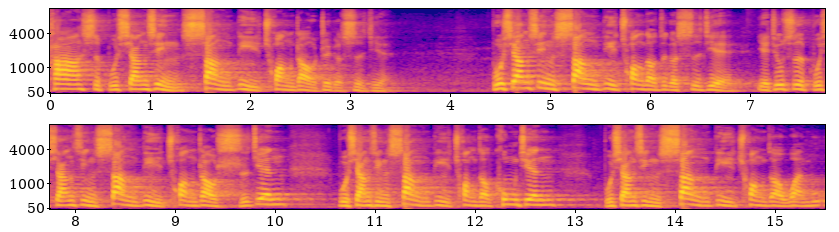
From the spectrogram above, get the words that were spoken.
他是不相信上帝创造这个世界，不相信上帝创造这个世界，也就是不相信上帝创造时间，不相信上帝创造空间，不相信上帝创造万物。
